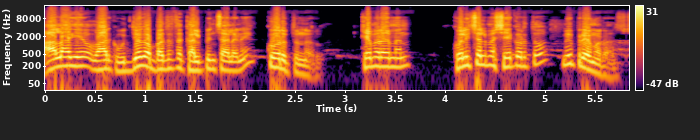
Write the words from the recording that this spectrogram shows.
అలాగే వారికి ఉద్యోగ భద్రత కల్పించాలని కోరుతున్నారు. కెమెరామెన్ కొలిచల్మ శేఖర్తో మీ Premaraju.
